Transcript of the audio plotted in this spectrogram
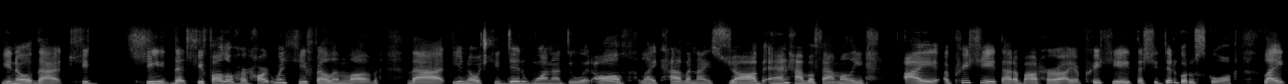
you know that she she that she followed her heart when she fell in love that you know she did want to do it all like have a nice job and have a family. I appreciate that about her. I appreciate that she did go to school. Like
